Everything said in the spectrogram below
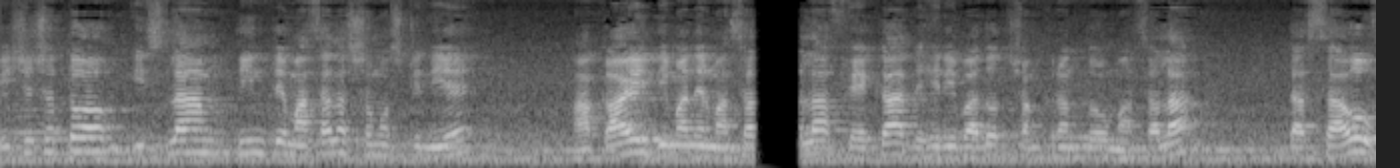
বিশেষত ইসলাম তিনটে মাসালার সমষ্টি নিয়ে আকাইদ ইমানের মাসালা, ফেকা, দেহের ইবাদত সংক্রান্ত মাসালা, তাসাউফ,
